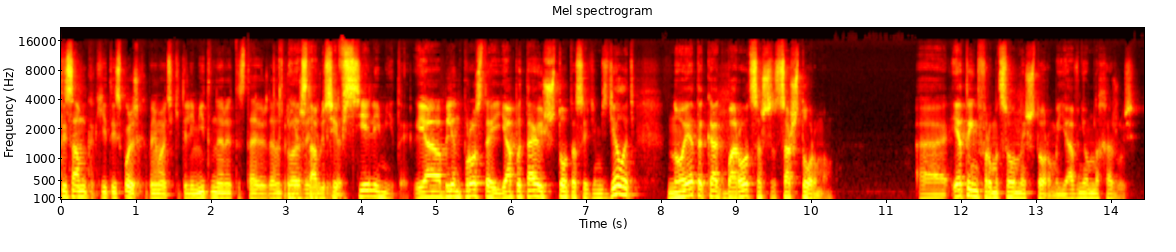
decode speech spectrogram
ты сам какие-то используешь, как я понимаю, какие-то лимиты, наверное, ты ставишь, да, на приложение? Я ставлю себе все лимиты. Я, блин, просто, я пытаюсь что-то с этим сделать, но это как бороться со штормом. Э, это информационный шторм, и я в нем нахожусь.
